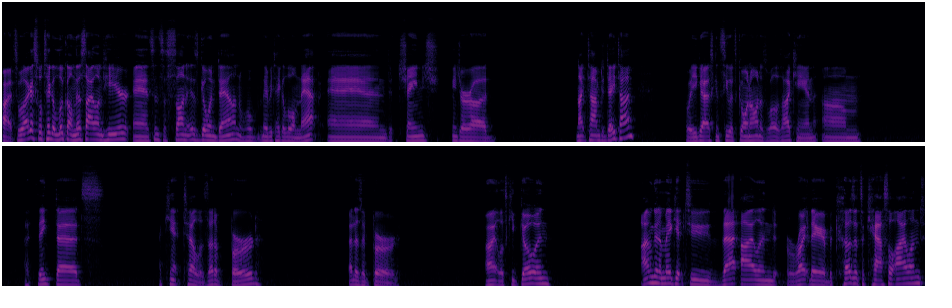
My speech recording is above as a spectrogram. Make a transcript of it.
All right, so I guess we'll take a look on this island here, and since the sun is going down, we'll maybe take a little nap and change change our uh, nighttime to daytime, where you guys can see what's going on as well as I can. Um, I think that's I can't tell. Is that a bird? That is a bird. All right, let's keep going. I'm gonna make it to that island right there because it's a castle island.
